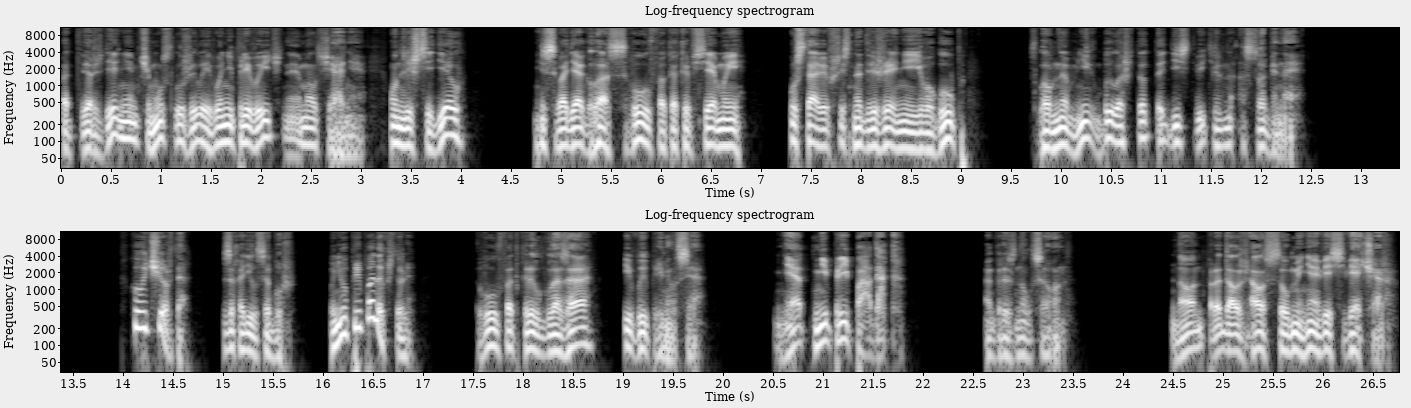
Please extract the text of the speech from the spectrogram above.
Подтверждением, чему служило его непривычное молчание. Он лишь сидел, не сводя глаз с Вулфа, как и все мы, уставившись на движение его губ, словно в них было что-то действительно особенное. «Какого черта?» — заходился Буш. «У него припадок, что ли?» Вулф открыл глаза и выпрямился. «Нет, не припадок», — огрызнулся он. «Но он продолжался у меня весь вечер.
